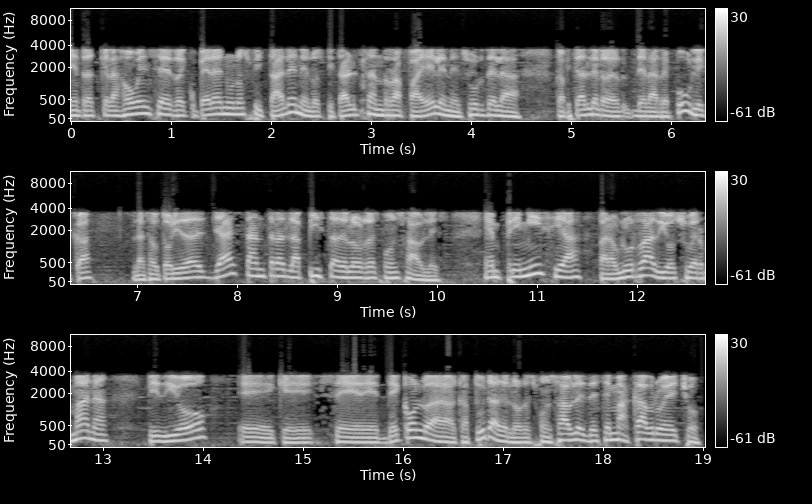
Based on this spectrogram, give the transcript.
Mientras que la joven se recupera en un hospital, en el Hospital San Rafael, en el sur de la capital de la, de la República, las autoridades ya están tras la pista de los responsables. En primicia, para Blue Radio, su hermana pidió eh, que se dé con la captura de los responsables de este macabro hecho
